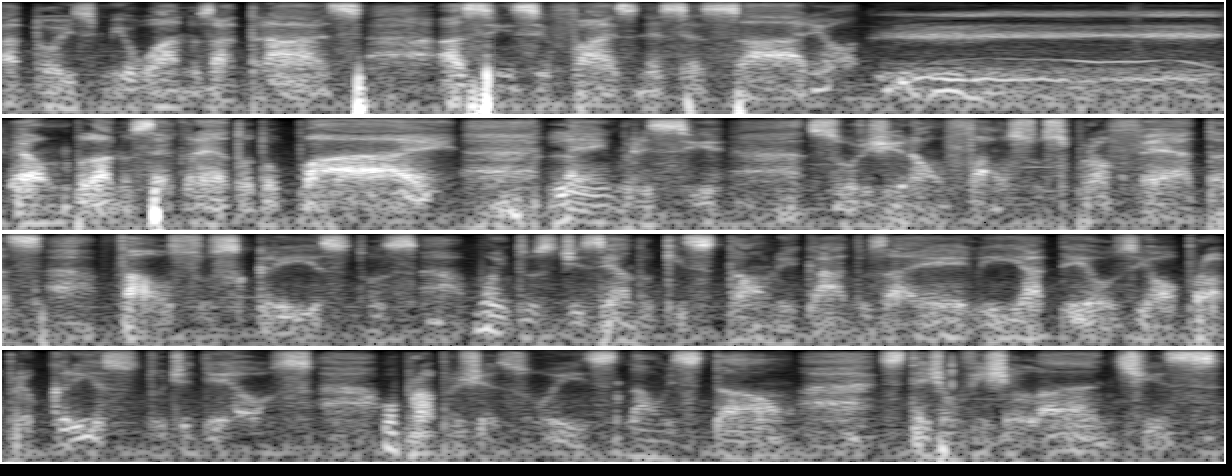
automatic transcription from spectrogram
há dois mil anos atrás. Assim se faz necessário. É um plano secreto do Pai. Lembre-se, surgirão falsos profetas, falsos cristos, muitos dizendo que estão ligados a Ele e a Deus e ao próprio Cristo de Deus. O próprio Jesus não estão. Estejam vigilantes,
